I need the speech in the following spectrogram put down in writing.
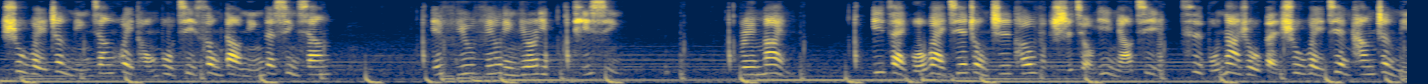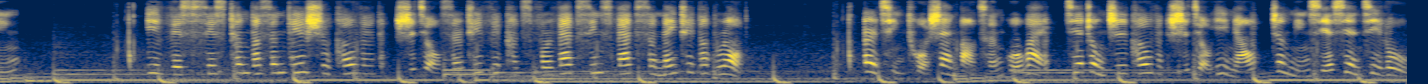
数位证明将会同步寄送到您的信箱。If you fill in your e- 提醒，Remind 一在国外接种之 COVID 十九疫苗剂次不纳入本数位健康证明。If this system doesn't issue COVID 十九 certificates for vaccines vaccinated abroad。二，请妥善保存国外接种之 COVID 十九疫苗证明斜线记录，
